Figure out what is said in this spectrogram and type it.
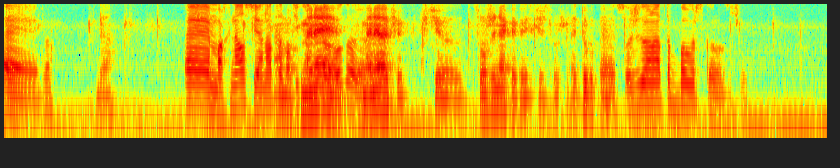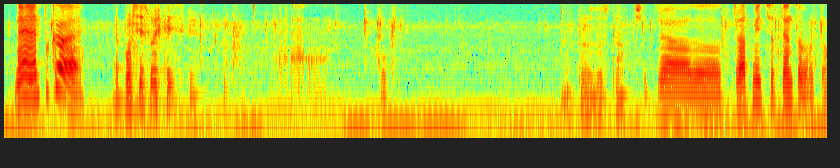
Е, да. Да. Е, махнал си едната Ама циганска мене, роза, ли? в мене е човек. Ще някъде, къде искаш да сложа. Е тук. Е, Е, сложи до едната българска роза, човек. Не, не тук е. е после си сложиш къде си искаш. Просто да остава. Ще трябва да... Трябва да ми цветенца, брато.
